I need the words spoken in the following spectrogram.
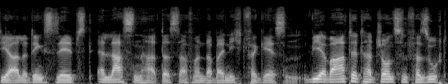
die er allerdings selbst erlassen hat. Das darf man dabei nicht vergessen. Wie erwartet hat Johnson versucht,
